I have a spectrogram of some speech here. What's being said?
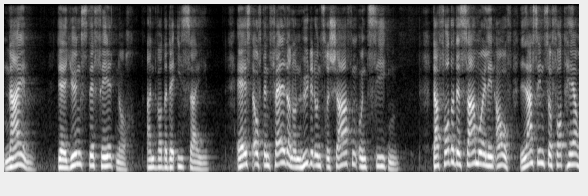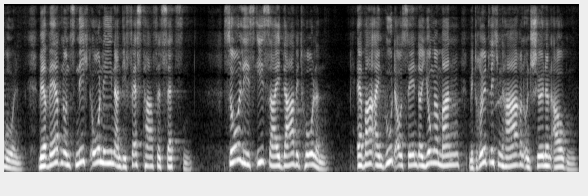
Nein, der jüngste fehlt noch antwortete Isai. Er ist auf den Feldern und hütet unsere Schafen und Ziegen. Da forderte Samuel ihn auf, lass ihn sofort herholen. Wir werden uns nicht ohne ihn an die Festtafel setzen. So ließ Isai David holen. Er war ein gut aussehender junger Mann mit rötlichen Haaren und schönen Augen.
